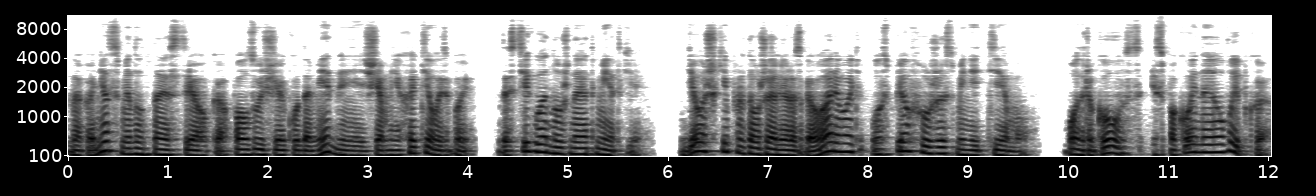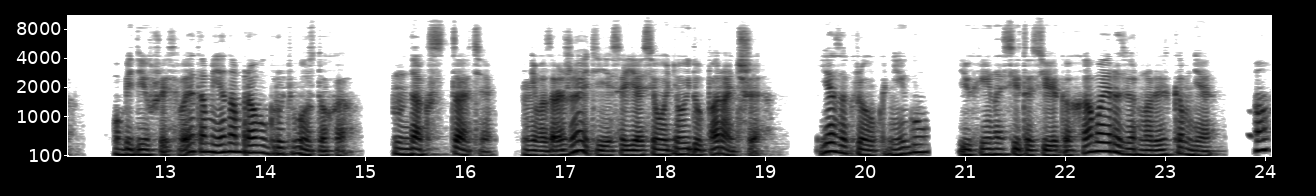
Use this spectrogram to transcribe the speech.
Наконец, минутная стрелка, ползущая куда медленнее, чем мне хотелось бы, достигла нужной отметки. Девушки продолжали разговаривать, успев уже сменить тему. Бодрый голос и спокойная улыбка. Убедившись в этом, я набрал грудь воздуха. «Да, кстати, не возражаете, если я сегодня уйду пораньше?» Я закрыл книгу, Юки Носита с Юигахамой развернулись ко мне. «А?»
